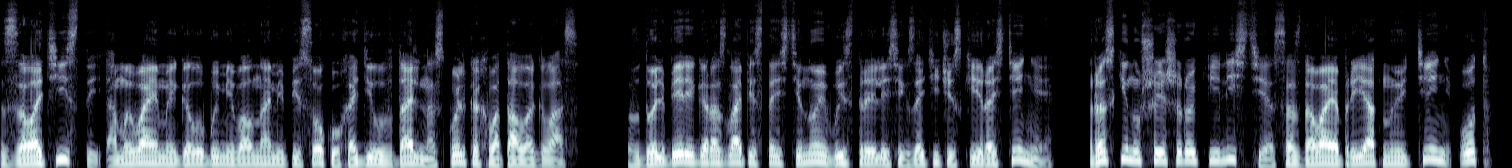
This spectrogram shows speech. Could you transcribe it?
Золотистый, омываемый голубыми волнами песок уходил вдаль, насколько хватало глаз. Вдоль берега разлапистой стеной выстроились экзотические растения, раскинувшие широкие листья, создавая приятную тень от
